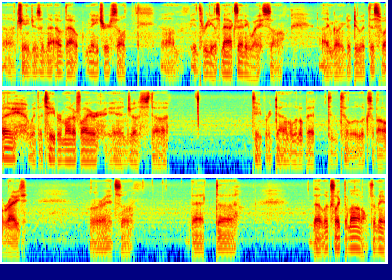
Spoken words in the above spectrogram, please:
uh, changes in that of that nature. So um, in 3ds Max anyway. So I'm going to do it this way with a taper modifier and just uh, taper it down a little bit until it looks about right. Alright, so that uh, that looks like the model to me.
